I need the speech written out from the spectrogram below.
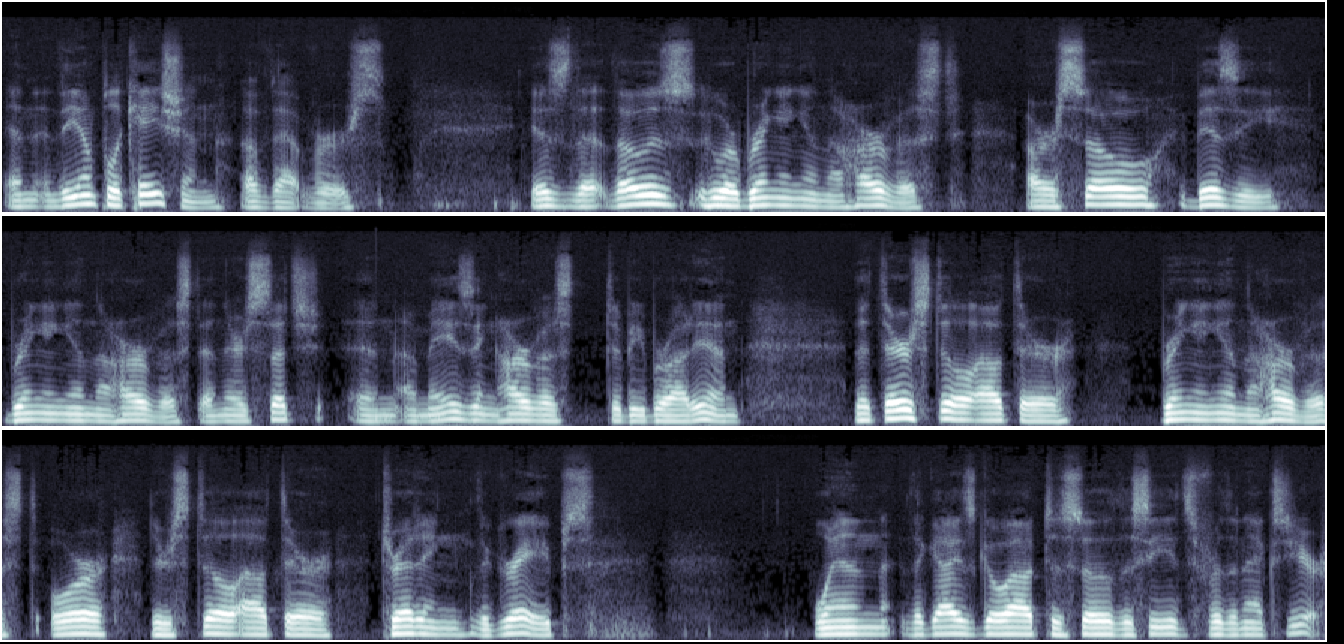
and the implication of that verse is that those who are bringing in the harvest are so busy bringing in the harvest, and there's such an amazing harvest to be brought in, that they're still out there bringing in the harvest, or they're still out there treading the grapes when the guys go out to sow the seeds for the next year.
